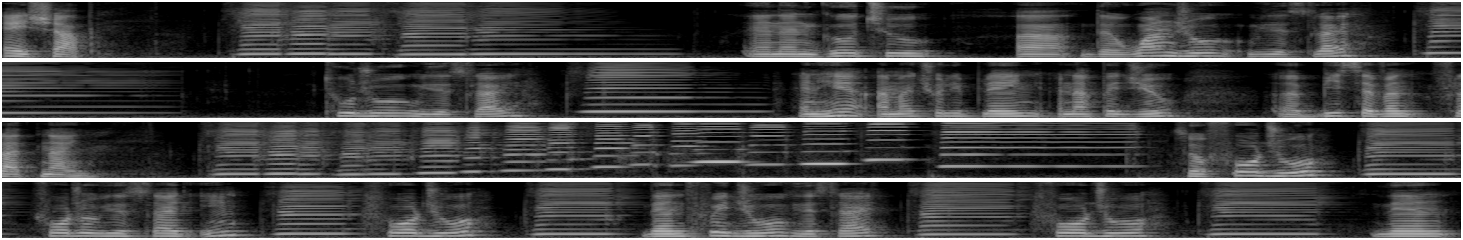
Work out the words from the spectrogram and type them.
A sharp, and then go to uh, the one draw with a slide, two draw with a slide, and here I'm actually playing an arpeggio a B7 flat 9. So 4 draw, 4 draw with the slide in, 4 draw, then 3 draw with the slide, 4 draw, then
